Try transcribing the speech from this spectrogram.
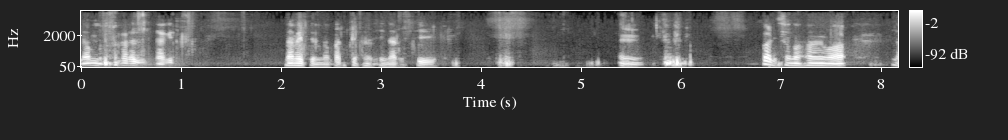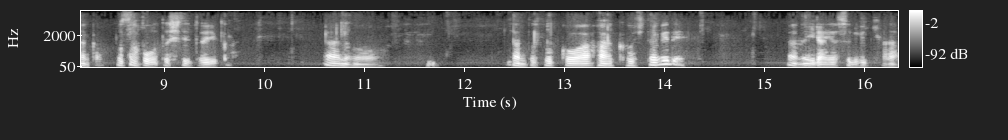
何もかからずに投げて、舐めてるのかって話になるし、うん。やっぱりその辺は、なんか、お作法としてというか、あの、ちゃんとそこは把握をした上で、あの、依頼をするべきかな、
